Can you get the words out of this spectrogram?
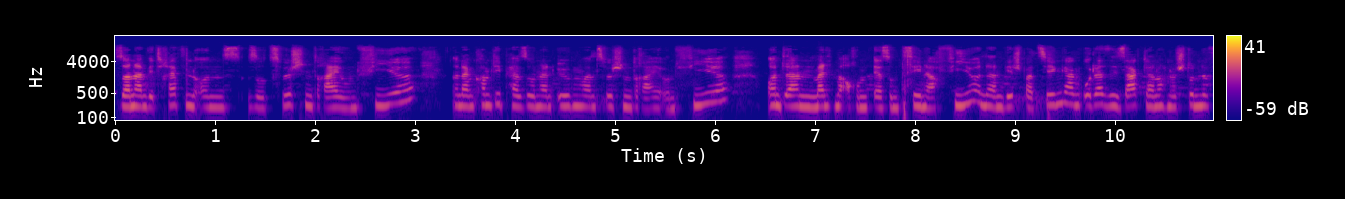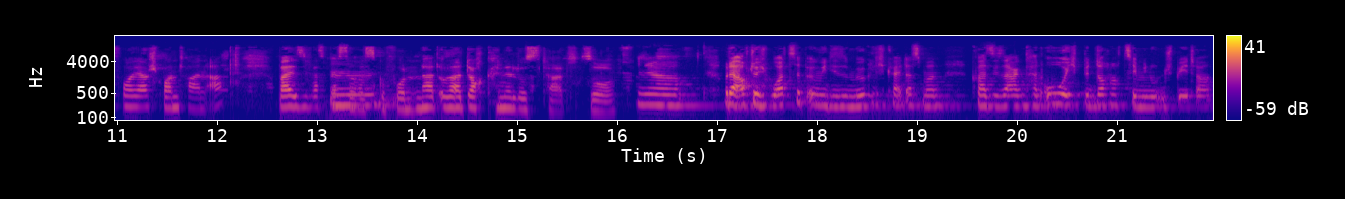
sondern wir treffen uns so zwischen 3 und 4 und dann kommt die Person dann irgendwann zwischen 3 und 4 und dann manchmal auch um, erst um 10 nach 4 und dann wird spazieren gegangen oder sie sagt dann noch eine Stunde vorher spontan ab, weil sie was Besseres Mhm. gefunden hat oder doch keine Lust hat. So. Ja. Oder auch durch WhatsApp irgendwie diese Möglichkeit, dass man quasi sagen kann, oh, ich bin doch noch zehn Minuten später.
